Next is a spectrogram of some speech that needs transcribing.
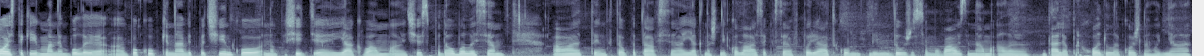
Ось такі в мене були е, покупки на відпочинку. Напишіть, е, як вам е, чи сподобалося. А тим, хто питався, як наш Ніколас, як все в порядку, він дуже сумував за нами, але Наталя приходила кожного дня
